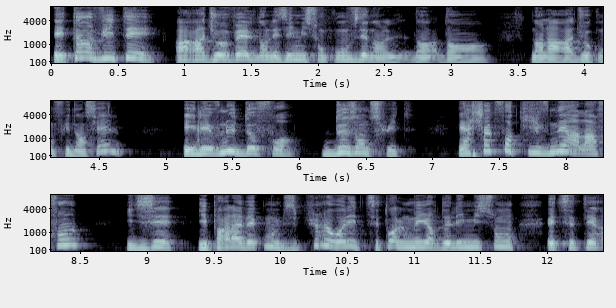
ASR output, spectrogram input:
est invité à Radio Vel dans les émissions qu'on faisait dans, dans, dans, la radio confidentielle, et il est venu deux fois, deux ans de suite. Et à chaque fois qu'il venait à la fin, il disait, il parlait avec moi, il me disait, purée Walid, c'est toi le meilleur de l'émission, etc.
